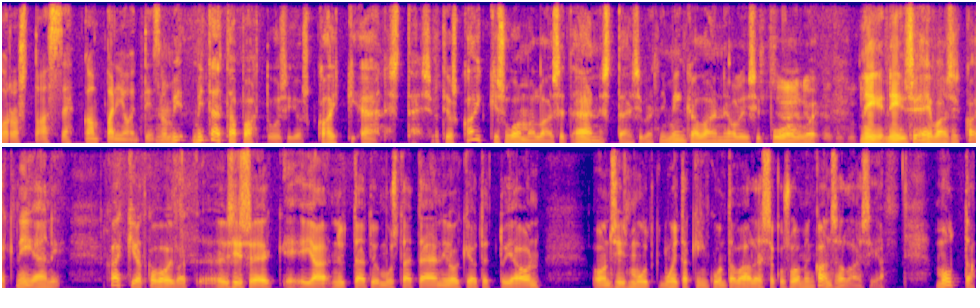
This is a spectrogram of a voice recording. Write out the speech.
korostaa se kampanjointinsa. No mi- mitä tapahtuisi, jos kaikki äänestäisivät? Jos kaikki suomalaiset äänestäisivät, niin minkälainen olisi puolue? Niin, niin, se ei vaan siis kaikki, niin ääni, kaikki, jotka voivat, siis, ja nyt täytyy muistaa, että äänioikeutettuja on, on siis muut, muitakin kuntavaaleissa kuin Suomen kansalaisia. Mutta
